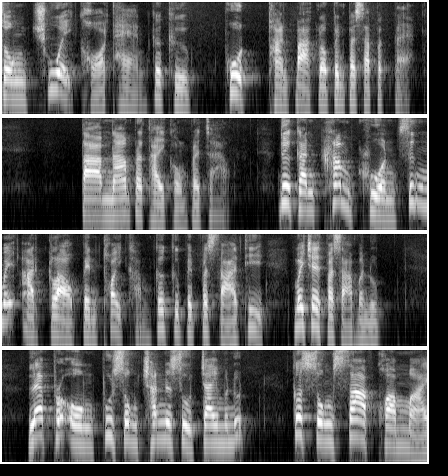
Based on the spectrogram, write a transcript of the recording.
ทรงช่วยขอแทนก็คือพูดผ่านปากเราเป็นภาษาแปลกๆตามน้ำพระทัยของพระเจ้า ด้วยการคร่ำครวญซึ่งไม่อาจกล่าวเป็นถ้อยคำก็คือเป็นภาษาที่ไม่ใช่ภาษามนุษย์ และพระองค์ผู้ทรงชันสูตรใจมนุษย์ ก็ทรงทราบความหมาย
